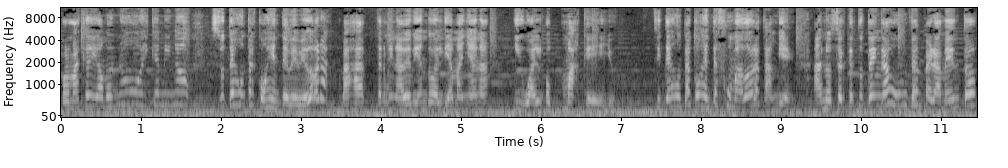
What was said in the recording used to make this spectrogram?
Por más que digamos, no, es que a mí no. Si tú te juntas con gente bebedora, vas a terminar bebiendo el día mañana igual o más que ellos. Si te juntas con gente fumadora también, a no ser que tú tengas un temperamento,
